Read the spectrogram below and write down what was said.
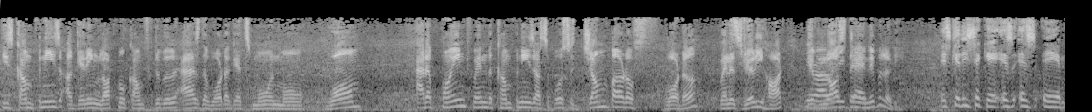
These companies are getting a lot more comfortable as the water gets more and more warm. At a point when the companies are supposed to jump out of water, when it's really hot, You're they've lost their dead. ability. Es que dice que es, es, eh,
